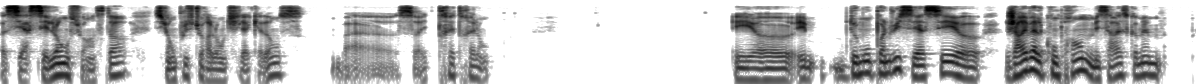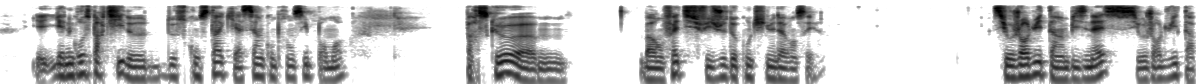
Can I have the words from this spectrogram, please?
heu, c'est assez lent sur Insta, si en plus tu ralentis la cadence, bah, ça va être très, très lent. Et et de mon point de vue, c'est assez, heu j'arrive à le comprendre, mais ça reste quand même il y a une grosse partie de ce constat qui est assez incompréhensible pour moi. Parce que, hem, bah, en fait, il suffit juste de continuer d'avancer. Si aujourd'hui tu as un business, si aujourd'hui tu as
